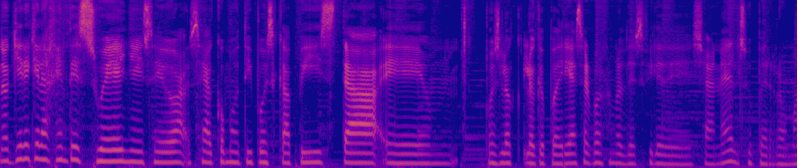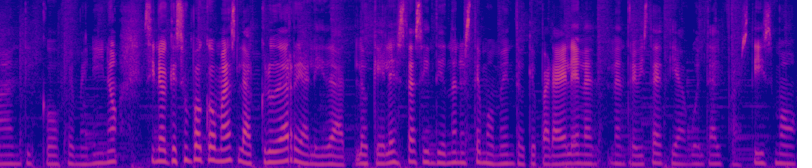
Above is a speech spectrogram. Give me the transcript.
no quiere que la gente sueñe y sea, como tipo escapista, em, pues lo, que podría ser, por ejemplo, el desfile de Chanel, súper romántico, femenino, sino que es un poco más la cruda realidad, lo que él está sintiendo en este momento, que para él en la, entrevista decía vuelta al fascismo,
